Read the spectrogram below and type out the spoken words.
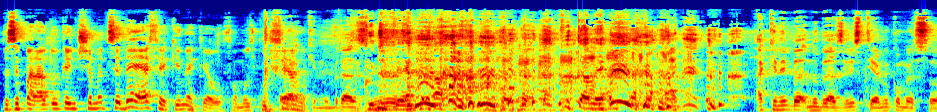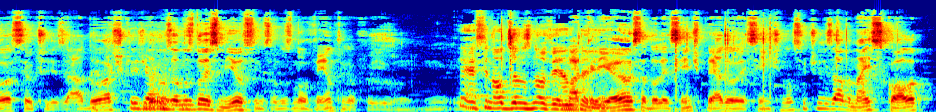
Para separar do que a gente chama de CDF aqui, né? Que é o famoso cu de é, ferro. É, aqui no Brasil. Cu de ferro. Puta merda. Aqui no Brasil esse termo começou a ser utilizado, acho que já nos anos 2000, assim, nos anos 90, né? Foi um, um, é, final dos anos 90. Uma criança, adolescente, pré-adolescente não se utilizava na escola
